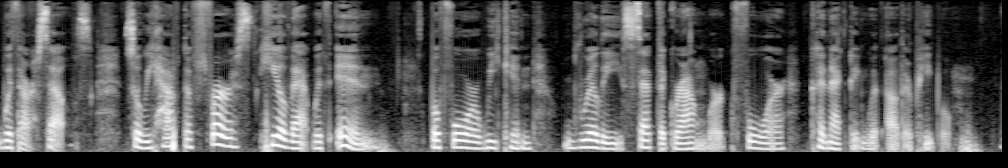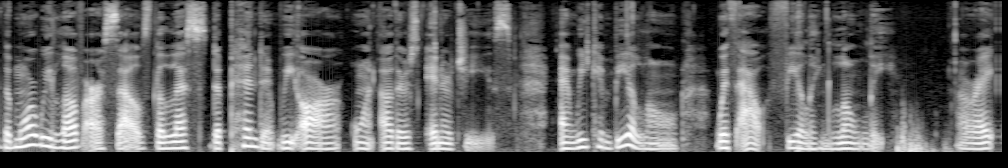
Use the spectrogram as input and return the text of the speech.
with ourselves. So we have to first heal that within before we can really set the groundwork for connecting with other people. The more we love ourselves, the less dependent we are on others' energies, and we can be alone without feeling lonely. All right.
